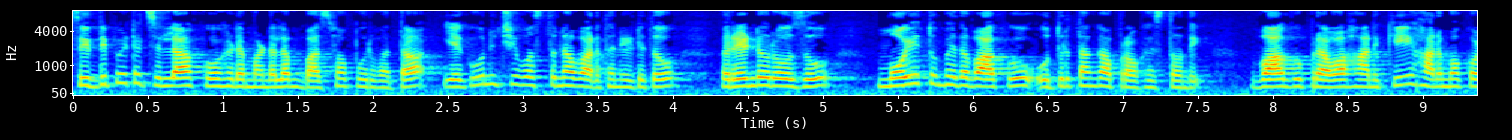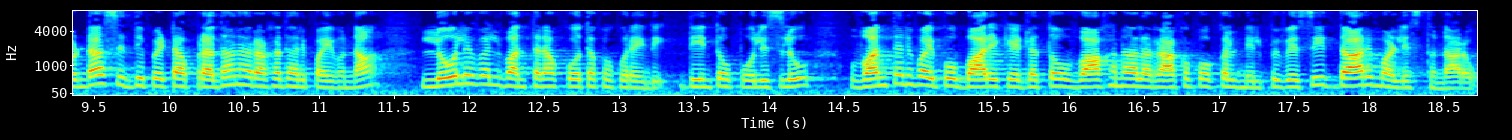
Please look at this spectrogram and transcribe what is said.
సిద్దిపేట జిల్లా కోహెడ మండలం బస్వాపూర్ వద్ద ఎగువ నుంచి వస్తున్న వరద నీటితో రెండో రోజు మోయతుమ్మిద వాగు ఉధృతంగా ప్రవహిస్తోంది. వాగు ప్రవాహానికి హనుమకొండ సిద్దిపేట ప్రధాన రహదారిపై ఉన్న లో లెవెల్ వంతెన కోతకు గురైంది. దీంతో పోలీసులు వంతెన వైపు బారికేడ్లతో వాహనాల రాకపోకలు నిలిపివేసి దారి మళ్ళిస్తున్నారు.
